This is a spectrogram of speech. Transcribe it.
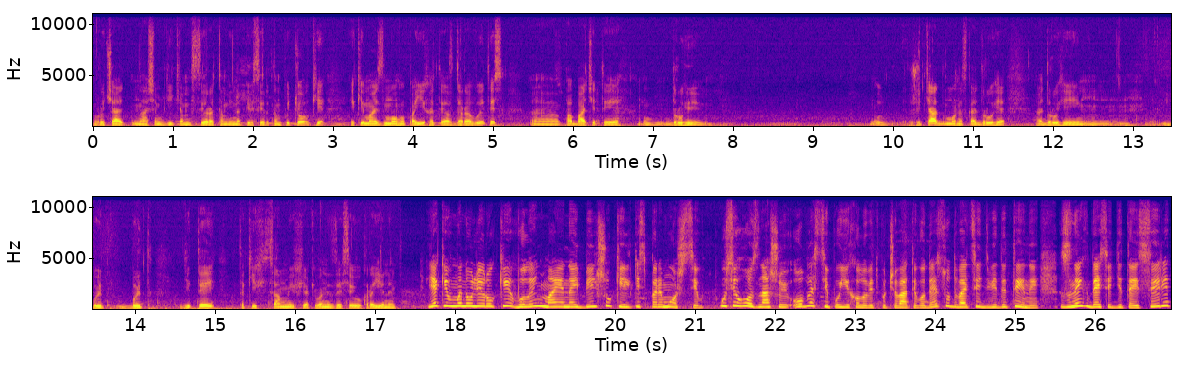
вручають нашим дітям сиротам і напівсиротам путівки, які мають змогу поїхати оздоровитись, е, побачити ну, другий ну, життя, можна сказати, друге, другий бит, бит дітей, таких самих, як вони зі всієї України. Як і в минулі роки, Волинь має найбільшу кількість переможців. Усього з нашої області поїхало відпочивати в Одесу 22 дитини. З них 10 дітей-сиріт,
